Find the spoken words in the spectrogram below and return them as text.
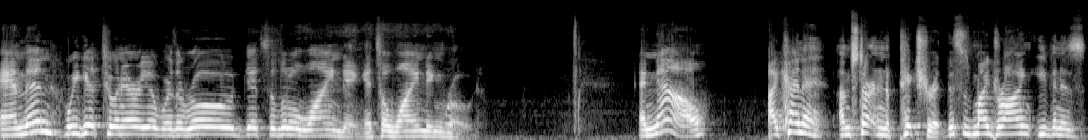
and then we get to an area where the road gets a little winding. It's a winding road. And now I kind of, I'm starting to picture it. This is my drawing, even as,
